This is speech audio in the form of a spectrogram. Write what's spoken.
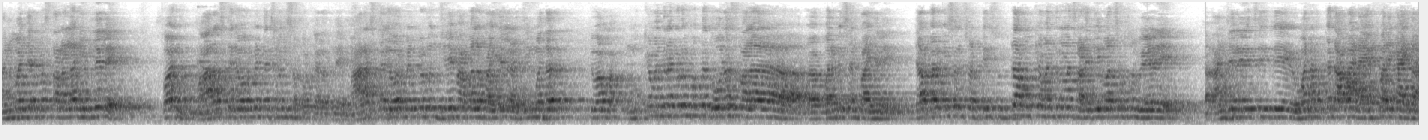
हनुमान जन्मस्थानाला घेतलेले आहे. पण महाराष्ट्र गव्हर्नमेंट त्याच्यामध्ये सपोर्ट करत नाही. महाराष्ट्र गव्हर्नमेंटकडून जे आम्हाला पाहिजे ना जी मदत किंवा मुख्यमंत्र्यांकडून फक्त दोनच मला परमिशन पाहिजे. त्या परमिशनसाठी सुद्धा मुख्यमंत्र्यांना साडेतीन वर्षापासून वेळ आहे अंजनेचे जे वन हक्क दावा आहे ना एफ आर कायदा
